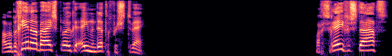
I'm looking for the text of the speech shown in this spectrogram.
Maar we beginnen bij spreuken 31 vers 2. Waar geschreven staat,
